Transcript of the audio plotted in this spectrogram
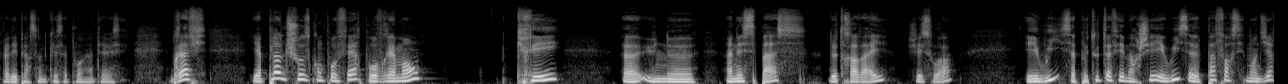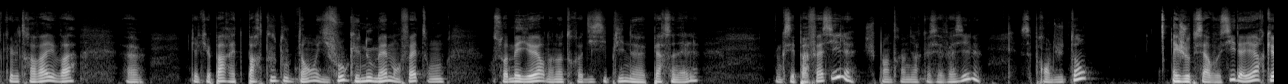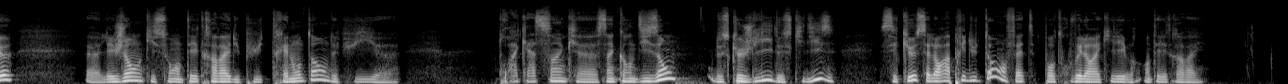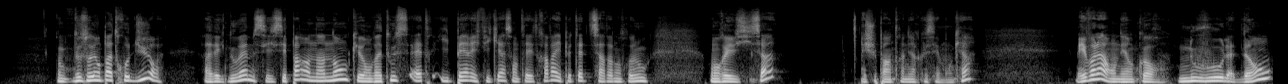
à des personnes que ça pourrait intéresser. Bref, il y a plein de choses qu'on peut faire pour vraiment créer euh, une, un espace de travail chez soi. Et oui, ça peut tout à fait marcher. Et oui, ça ne veut pas forcément dire que le travail va euh, quelque part être partout tout le temps. Il faut que nous-mêmes, en fait, on, soit meilleurs dans notre discipline personnelle. Donc c'est pas facile. Je suis pas en train de dire que c'est facile. Ça prend du temps. Et j'observe aussi d'ailleurs que euh, les gens qui sont en télétravail depuis très longtemps, depuis 3, 4, 5, 5 ans, 10 ans, de ce que je lis, de ce qu'ils disent, c'est que ça leur a pris du temps en fait pour trouver leur équilibre en télétravail. Donc ne soyons pas trop durs avec nous-mêmes. C'est, c'est pas en un an qu'on va tous être hyper efficaces en télétravail. Peut-être certains d'entre nous ont réussi ça. Et je suis pas en train de dire que c'est mon cas. Mais voilà, on est encore nouveau là-dedans.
